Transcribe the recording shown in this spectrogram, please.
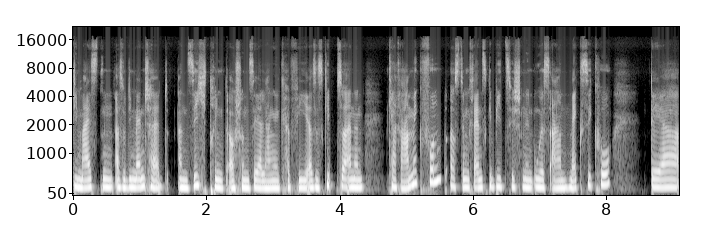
Die meisten, also die Menschheit an sich trinkt auch schon sehr lange Kaffee. Also es gibt so einen Keramikfund aus dem Grenzgebiet zwischen den USA und Mexiko, der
